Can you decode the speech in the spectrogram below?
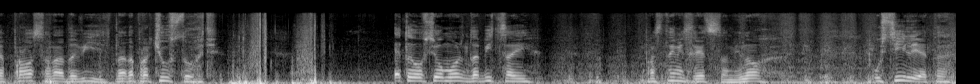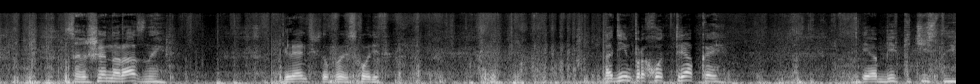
Это просто надо видеть, надо прочувствовать. Этого всего можно добиться и простыми средствами, но усилия это совершенно разные. Гляньте, что происходит. Один проход тряпкой и обивки чистые.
